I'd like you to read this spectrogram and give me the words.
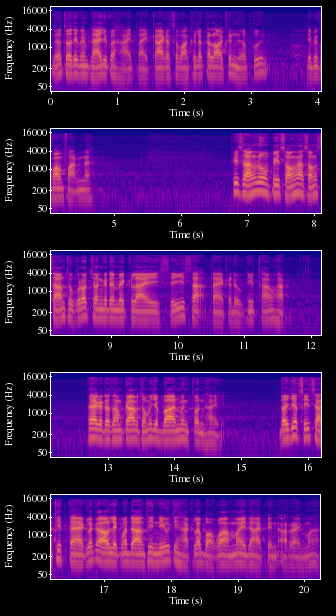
เนื้อตัวที่เป็นแผลอยู่ก็หายไปกายก็สว่างขึ้นแล้วก็ลอยขึ้นเหนือพื้น นี่เป็นความฝันนะ พี่สังลูกปี 2523 ถูกรถชนกระเด็นไปไกล ศีรษะแตกกระดูกนิ้วเท้าหัก แพทย์ก็จะทำการปฐมพยาบาลเบื้องต้นให้ โดยเย็บศีรษะที่แตกแล้วก็เอาเหล็กมาดามที่นิ้วที่หัก แล้วบอกว่าไม่ได้เป็นอะไรมาก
